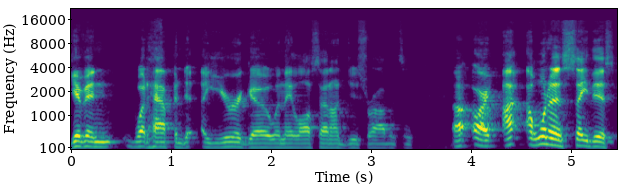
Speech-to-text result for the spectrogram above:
given what happened a year ago when they lost out on Deuce Robinson. Uh, all right, I, I want to say this.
